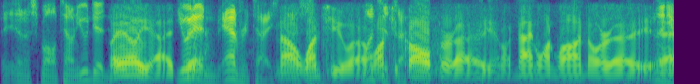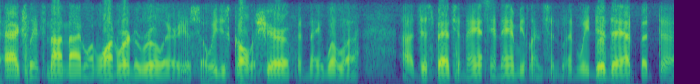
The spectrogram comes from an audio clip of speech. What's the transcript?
in a small town. You didn't. Well, yeah, you uh, didn't advertise. No, this. once you uh, Once once, you a- call for uh, you know nine one one or uh, you- actually it's not nine one one. We're in a rural area, so we just call the sheriff and they will uh, uh, dispatch an, a- an ambulance, and, and we did that. But uh,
